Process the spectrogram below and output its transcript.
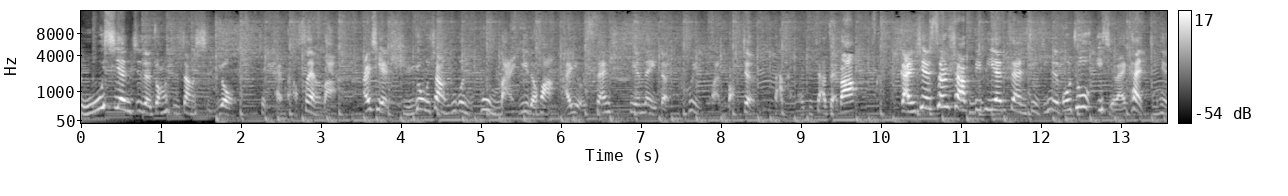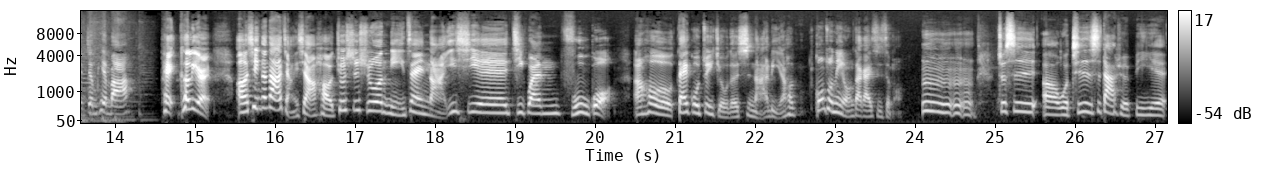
无限制的装置上使用，这也太划算了吧！而且使用上，如果你不满意的话，还有三十天内的退款保证。大家赶快去下载吧！感谢 Surfshark VPN 赞助今天的播出，一起来看今天的正片吧。嘿，Clear，呃，先跟大家讲一下哈，就是说你在哪一些机关服务过？然后待过最久的是哪里？然后工作内容大概是什么？嗯嗯嗯嗯，就是呃，我其实是大学毕业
